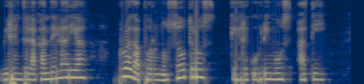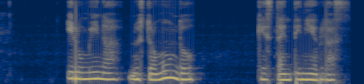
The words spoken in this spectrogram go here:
Virgen de la Candelaria, ruega por nosotros que recurrimos a ti. Ilumina nuestro mundo que está en tinieblas.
